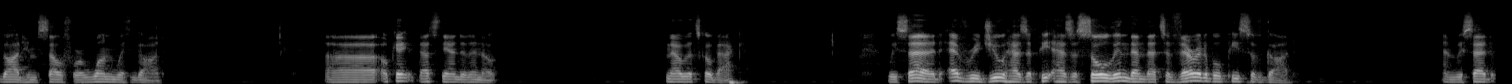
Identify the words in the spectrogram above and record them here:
God Himself or one with God. Uh, okay, that's the end of the note. Now let's go back. We said every Jew has a has a soul in them that's a veritable piece of God. And we said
